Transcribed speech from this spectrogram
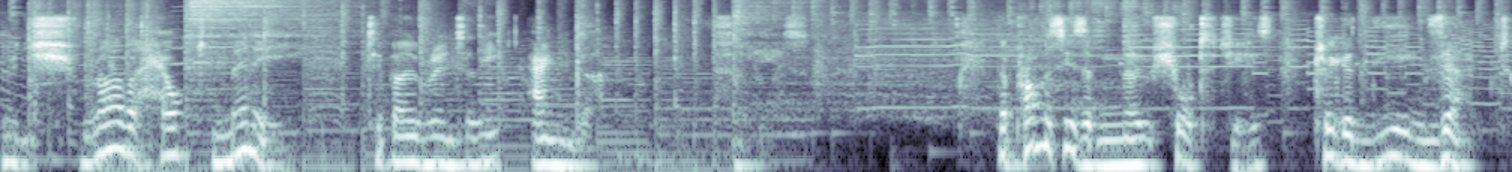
which rather helped many tip over into the anger phase. The promises of no shortages triggered the exact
